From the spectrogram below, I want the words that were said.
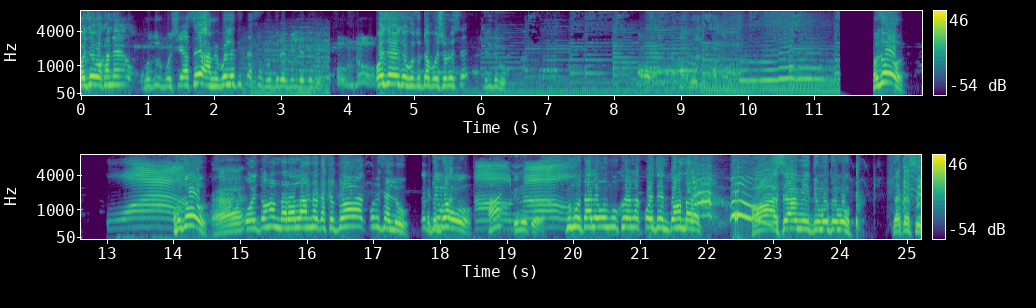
ওই যে ওখানে হুজুর বসে আছে আমি বলে দিতেছি হুজুরের বিলটা দিব। ওই যে ওই যে হুজুরটা বসে রয়েছে বিল দিব। হুজুর! হুজুর! হ্যাঁ? ওই দোকানদার এলা আপনার কাছে দোয়া করে চাইলো। দিমু। দোয়া- হ্যাঁ? তাহলে ওই মুখে কই দেন দোকানদার? আছে আমি দিমু দিমু যাইতেছি।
